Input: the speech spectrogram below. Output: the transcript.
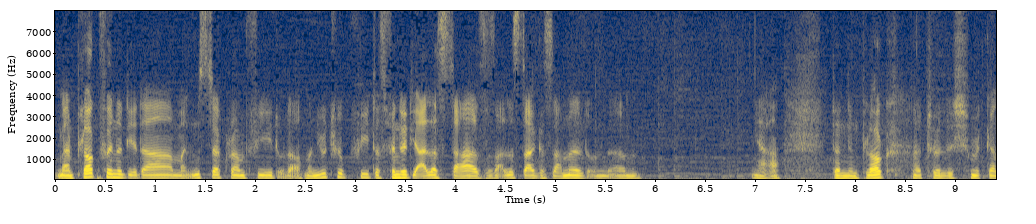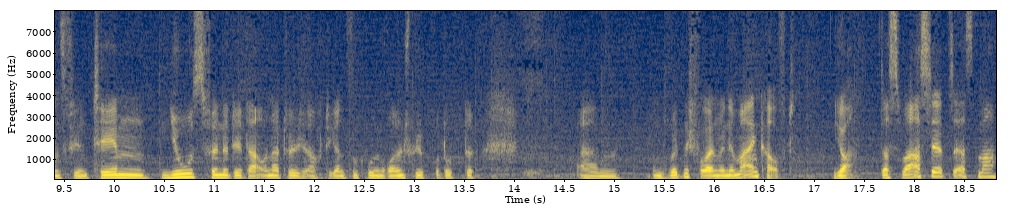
Mein Blog findet ihr da, mein Instagram-Feed oder auch mein YouTube-Feed, das findet ihr alles da. Es ist alles da gesammelt und ähm, ja, dann den Blog natürlich mit ganz vielen Themen. News findet ihr da und natürlich auch die ganzen coolen Rollenspielprodukte. Ähm, und würde mich freuen, wenn ihr mal einkauft. Ja, das war's jetzt erstmal.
